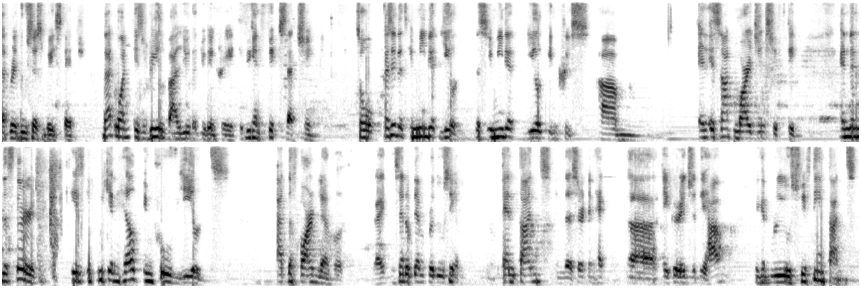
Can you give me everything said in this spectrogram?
that reduces wastage. that one is real value that you can create if you can fix that chain. So, kasi that's immediate yield, this immediate yield increase. Um, and it's not margin shifting. And then the third is if we can help improve yields at the farm level, right? Instead of them producing you know, 10 tons in the certain hect- uh, acreage that they have, they can produce 15 tons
